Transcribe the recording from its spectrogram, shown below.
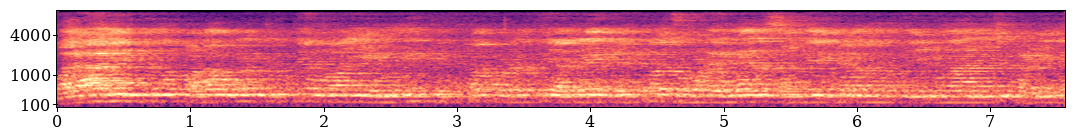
വരാനിരിക്കുന്ന പടവുകൾ കൃത്യമായി എണ്ണി തിട്ടപ്പെടുത്തി അതിനെ എത്ര ചുവട് എങ്ങനെ സഞ്ചരിക്കണമെന്ന് തീരുമാനിച്ചു കഴിഞ്ഞ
